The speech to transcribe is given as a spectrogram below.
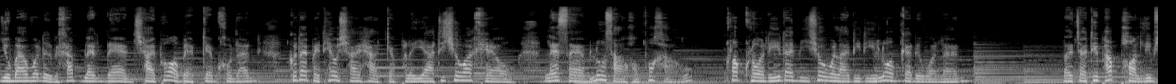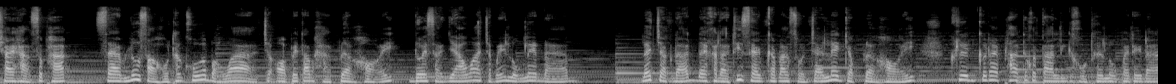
อยู่มาวันหนึ่งนะครับแบรนแดนชายผู้ออกแบบเกมคนนั้น ก็ได้ไปเที่ยวชายหาดกับภรรยาที่ชื่อว่าแคล และแซมลูกสาวของพวกเขา ครอบครัวนี้ได้มีช่วงเวลาดีๆร่วมกันในวันนั้น หลังจากที่พักผ่อนริมชายหาดสักพักแซมลูกสาวของทั้งคู่ก็บอกว่าจะออกไปตามหาเปลือกหอย โดยสัญญาว่าจะไม่ลงเล่นน้ำและจากนั้นในขณะที่แซมกำลังสนใจเล่นกับเปลือกหอย คลื่นก็ได้พลาดตุ๊กตาลิงของเธอลงไปในน้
